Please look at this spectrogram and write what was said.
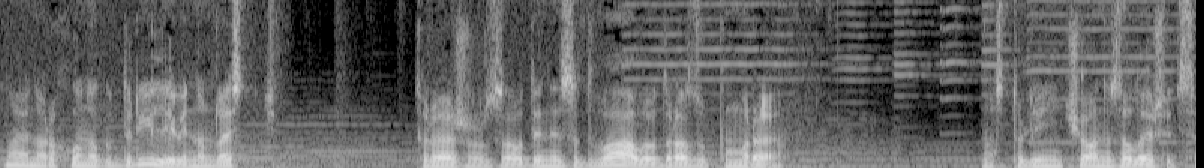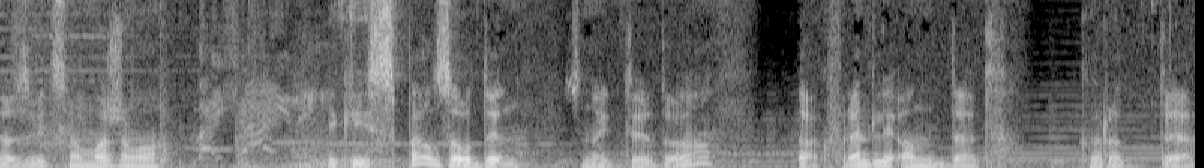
Знаю на рахунок дрілі, він нам дасть трежор за один і за два, але одразу помре. На столі нічого не залишиться. Звідси ми можемо якийсь спел за один знайти, да? Так, Friendly Undead. Краде.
